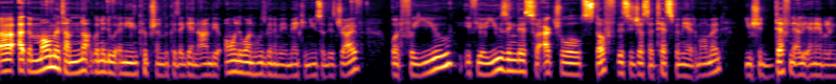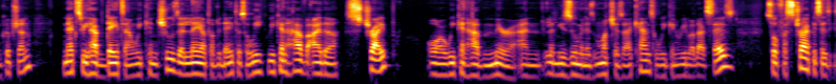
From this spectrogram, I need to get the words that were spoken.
Uh, at the moment, I'm not going to do any encryption because, again, I'm the only one who's going to be making use of this drive. But for you, if you're using this for actual stuff, this is just a test for me at the moment, you should definitely enable encryption. Next, we have data, and we can choose the layout of the data. So we, we can have either Stripe or we can have mirror. And let me zoom in as much as I can so we can read what that says. So for Stripe, it says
